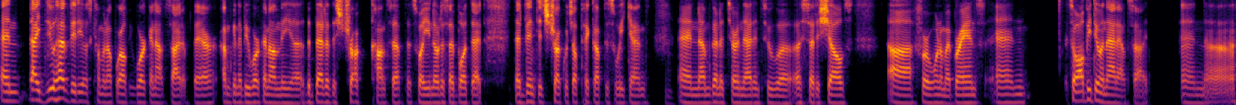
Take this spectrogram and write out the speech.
and I do have videos coming up where I'll be working outside up there. I'm going to be working on the uh, the bed of this truck concept. That's why you notice I bought that that vintage truck, which I'll pick up this weekend, mm-hmm. and I'm going to turn that into a, a set of shelves uh, for one of my brands. And so I'll be doing that outside. And uh,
